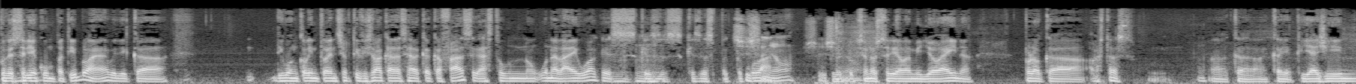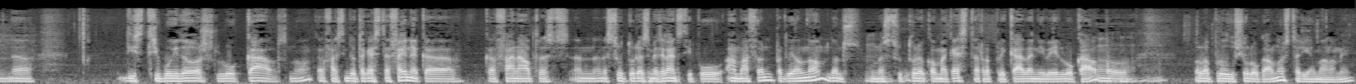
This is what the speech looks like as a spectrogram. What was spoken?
potser seria compatible, eh? Vull dir que diuen que la intel·ligència artificial cada cerca que fas gasta un, una d'aigua que, és, mm -hmm. que, és, que és espectacular. Sí, senyor. Sí, senyor. Potser no seria la millor eina, però que, ostres, eh, que, que, que hi hagi eh, distribuïdors locals no? que facin tota aquesta feina que, que fan altres en, en estructures més grans tipus Amazon, per dir el nom doncs una mm. estructura com aquesta replicada a nivell local mm. pel, per la producció local no estaria malament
